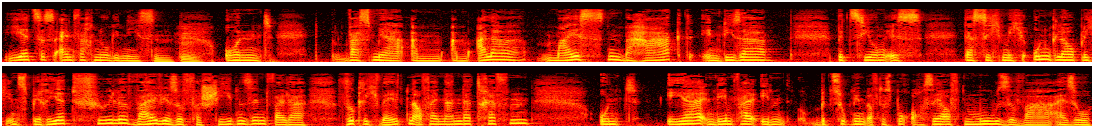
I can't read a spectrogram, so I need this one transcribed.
jetzt ist einfach nur genießen. Und was mir am, am allermeisten behagt in dieser Beziehung ist, dass ich mich unglaublich inspiriert fühle, weil wir so verschieden sind, weil da wirklich Welten aufeinandertreffen und er in dem Fall eben Bezug nehmend auf das Buch auch sehr oft Muse war. Also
